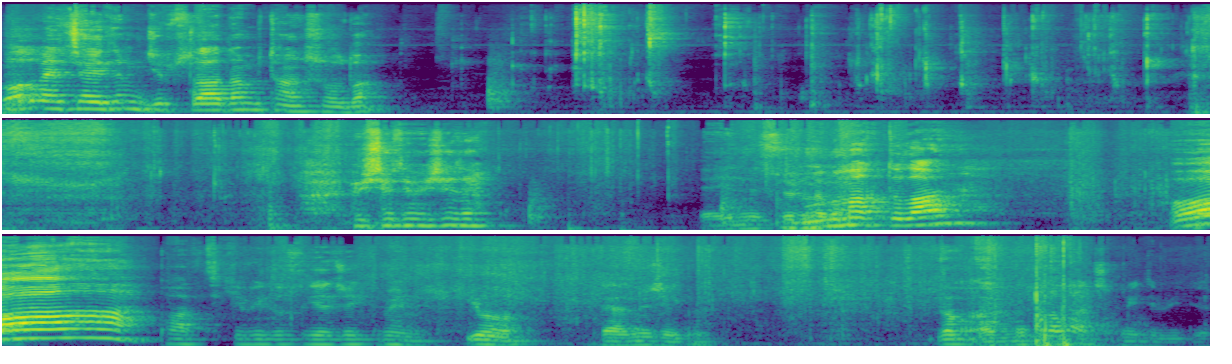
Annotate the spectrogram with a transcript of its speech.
Vallahi ben sevdiğim cipslerden bir tanesi oldu. Peşete peşete. Elini sürme Burnum bana. aktı lan. Aa! Part 2 videosu gelecek mi Emir? Yo. Gelmeyecek mi? Yok. Aa, bu kadar açık mıydı video?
